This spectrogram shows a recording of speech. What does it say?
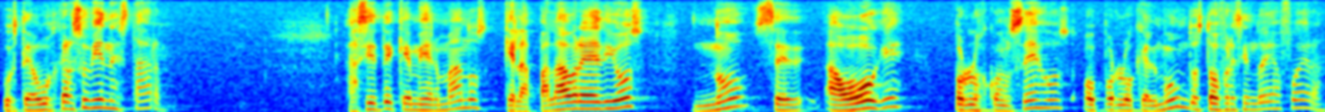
Usted va a buscar su bienestar. Así es de que mis hermanos, que la palabra de Dios no se ahogue por los consejos o por lo que el mundo está ofreciendo allá afuera.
